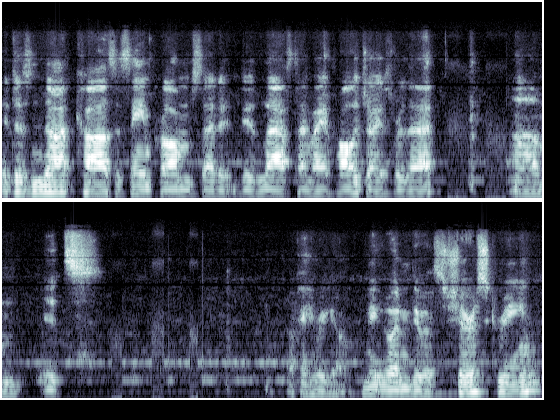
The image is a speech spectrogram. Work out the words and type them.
it does not cause the same problems that it did last time. I apologize for that. Um, it's okay. Here we go. Let me go ahead and do a share screen.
